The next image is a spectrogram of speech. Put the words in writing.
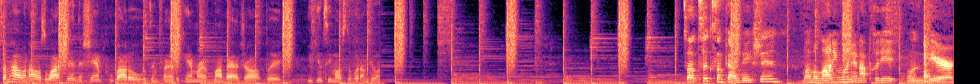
Somehow when I was washing, the shampoo bottle was in front of the camera. My bad, y'all, but you can see most of what I'm doing. So I took some foundation, my Milani one, and I put it on there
